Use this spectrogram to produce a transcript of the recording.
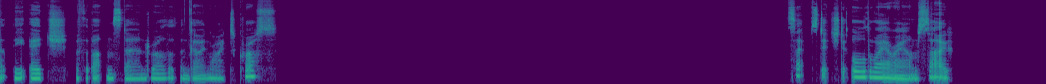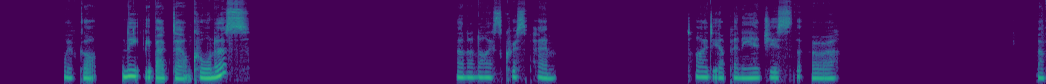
at the edge of the button stand rather than going right across. So I've stitched it all the way around. So we've got neatly bagged out corners and a nice crisp hem. Tidy up any edges that are uh, have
